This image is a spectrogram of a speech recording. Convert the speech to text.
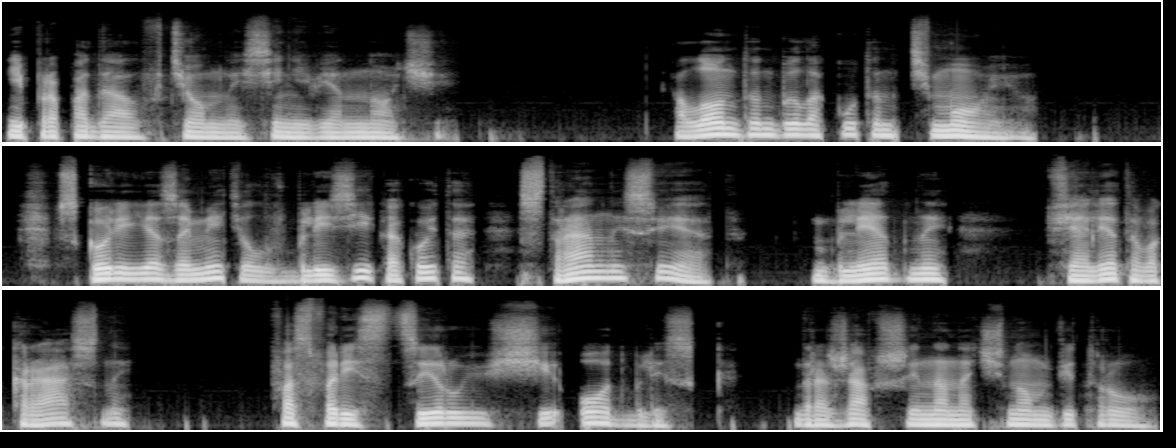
и пропадал в темной синеве ночи. А Лондон был окутан тьмою. Вскоре я заметил вблизи какой-то странный свет, бледный, фиолетово-красный, фосфорисцирующий отблеск, дрожавший на ночном ветру.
